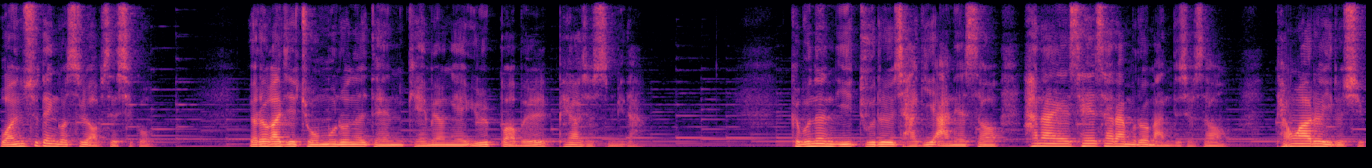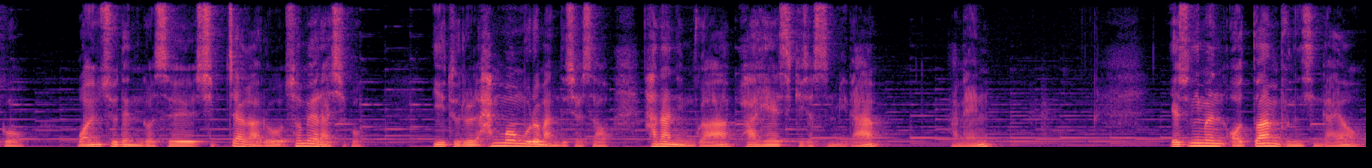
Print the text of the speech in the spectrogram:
원수된 것을 없애시고 여러 가지 조문으로 된 계명의 율법을 폐하셨습니다. 그분은 이 둘을 자기 안에서 하나의 새 사람으로 만드셔서 평화를 이루시고 원수된 것을 십자가로 소멸하시고 이 둘을 한 몸으로 만드셔서 하나님과 화해시키셨습니다. 아멘. 예수님은 어떠한 분이신가요?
